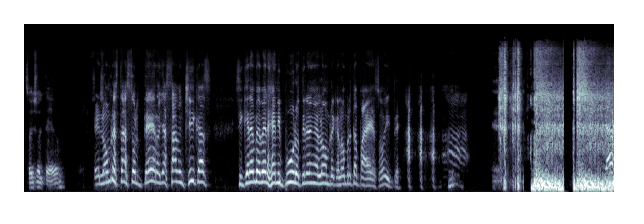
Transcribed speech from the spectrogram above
soy soltero. El hombre está soltero, ya saben, chicas. Si quieren beber Henny puro, tienen el hombre, que el hombre está para eso, ¿oíste? ya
